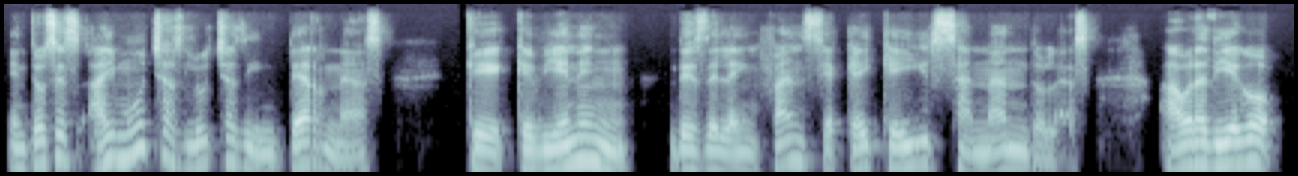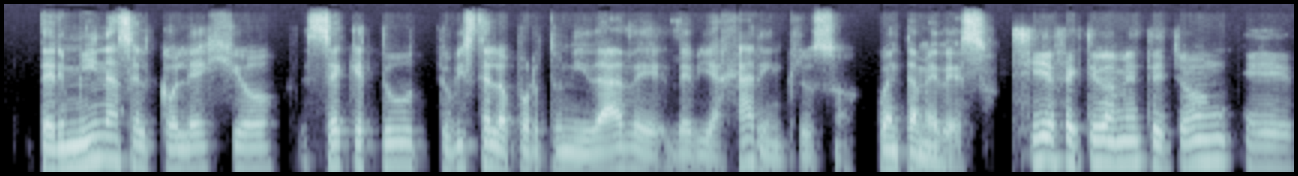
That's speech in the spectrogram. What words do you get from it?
Entonces hay muchas luchas internas que, que vienen desde la infancia que hay que ir sanándolas. Ahora, Diego, terminas el colegio, sé que tú tuviste la oportunidad de, viajar incluso. Cuéntame de eso. Sí, efectivamente, John. Eh,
